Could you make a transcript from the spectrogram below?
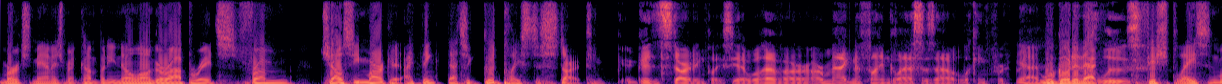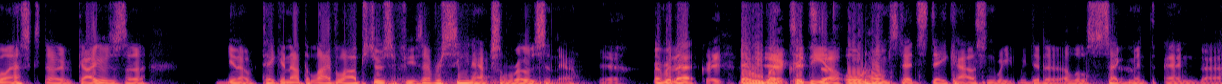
Merck's management company no longer operates from Chelsea Market. I think that's a good place to start. A good starting place. Yeah, we'll have our, our magnifying glasses out looking for Yeah, we'll go to that clues. fish place and we'll ask the guy who's uh you know taking out the live lobsters if he's ever seen Axl Rose in there. Yeah, Remember that? great. Then we Yeah, went to the uh, old Homestead Steakhouse and we we did a, a little segment and uh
